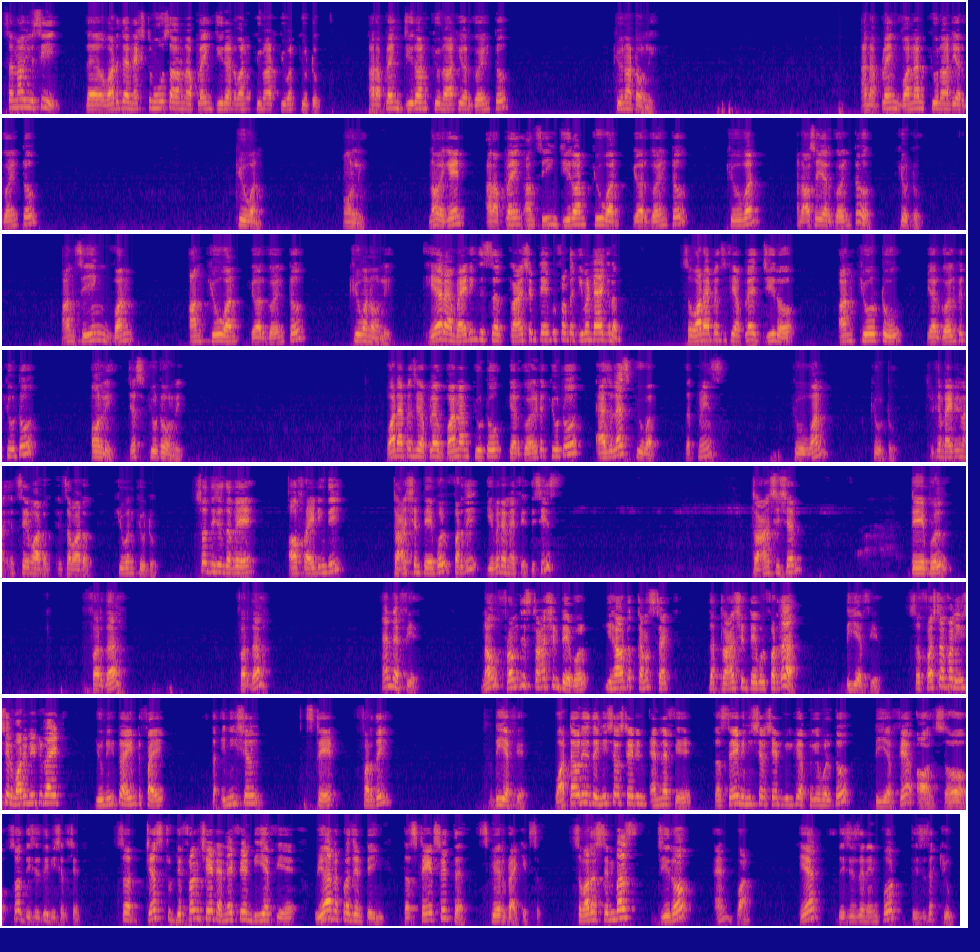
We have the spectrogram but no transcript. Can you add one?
So now you see the what are the next moves on applying 0 and 1 Q0, Q1, Q2. Are applying 0 and Q0 you are going to Q0 only. And applying 1 and Q0 you are going to Q1 only. Now again are applying on seeing 0 on Q1 you are going to Q1 and also you are going to Q2. On seeing 1 on Q1 you are going to Q1 only. Here I am writing this uh, transition table from the given diagram. So what happens if you apply 0 on Q2 you are going to Q2 only just Q2 only. What happens if you apply 1 on Q2 you are going to Q2 as well as Q1 that means Q1 Q2 so you can write in, in same order in some order Q1 Q2 so this is the way of writing the transition table for the given NFA. This is transition table for the for the NFA. Now from this transition table you have to construct the transition table for the DFA. So first of all initial what you need to write? You need to identify the initial state for the DFA. Whatever is the initial state in NFA, the same initial state will be applicable to DFA also. So this is the initial state. So just to differentiate NFA and DFA, we are representing the states with square brackets. So what are the symbols? 0 and 1. Here this is an input, this is a Q.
